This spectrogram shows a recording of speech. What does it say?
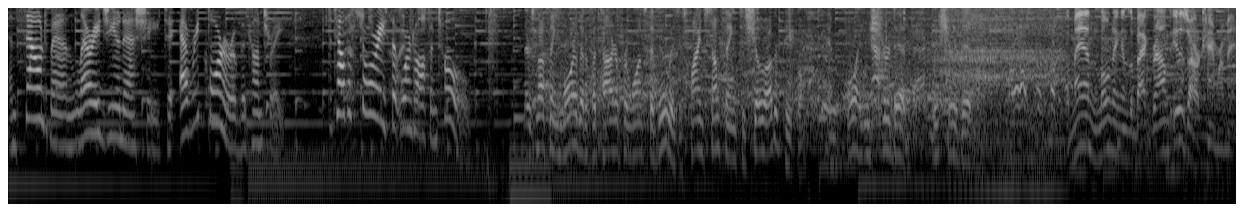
and soundman Larry Gianneschi to every corner of the country to tell the stories that weren't often told. There's nothing more that a photographer wants to do is, is find something to show other people. And boy, we sure did. We sure did. The man moaning in the background is our cameraman.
